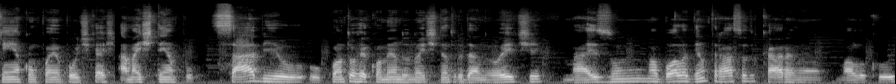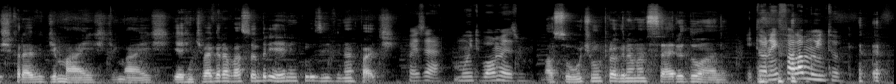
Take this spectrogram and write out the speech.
quem acompanha o podcast há mais tempo sabe o, o, quanto eu recomendo Noite Dentro da Noite, mais uma bola dentraça do cara, né? O maluco escreve demais, demais. E a gente vai gravar sobre ele, inclusive, né, Paty? Pois é, muito bom mesmo. Nosso último programa sério do ano. Então nem fala muito.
